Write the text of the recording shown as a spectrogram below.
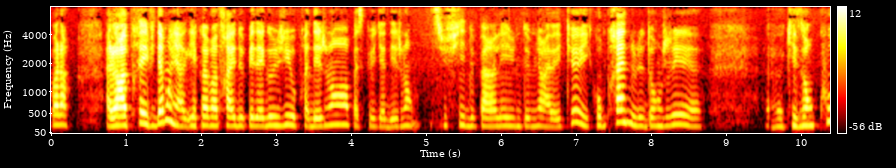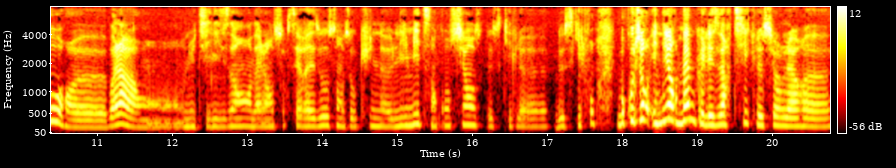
Voilà. Alors après, évidemment, il y, a, quand même un travail de pédagogie auprès des gens, parce qu'il y a des gens, il suffit de parler une demi-heure avec eux, ils comprennent le danger euh, euh, qu'ils encourent, euh, voilà, en, utilisant, en allant sur ces réseaux sans aucune limite, sans conscience de ce qu'ils de ce qu'ils font. Beaucoup de gens ignorent même que les articles sur leur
